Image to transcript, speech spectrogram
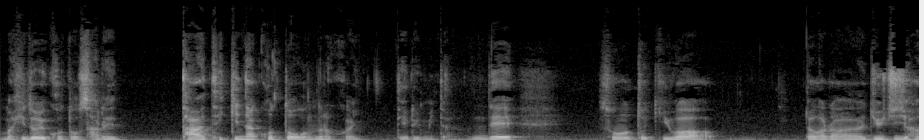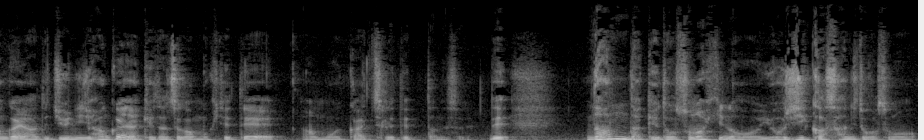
まあ、ひどいことをされた的なことを女の子が言ってるみたいな。でその時はだから11時半くらいになって12時半くらいには警察がもう来ててあもう一回連れてったんですよでなんだけどその日の4時か3時とかそのも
